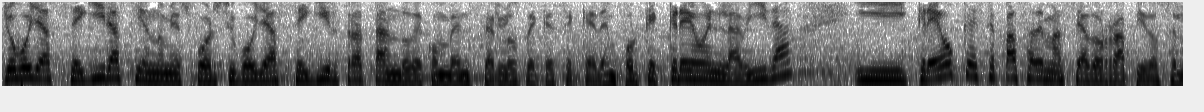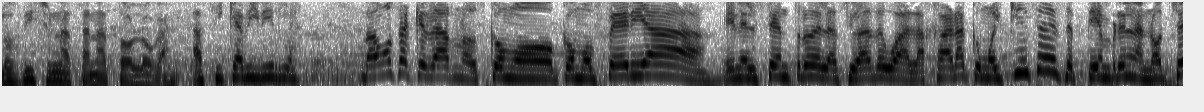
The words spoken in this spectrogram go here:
yo voy a seguir haciendo mi esfuerzo y voy a seguir tratando de convencerlos de que se queden, porque creo en la vida y creo que se pasa demasiado rápido, se los dice una tanatóloga. Así que a vivirla. Vamos a quedarnos como, como feria en el centro de la ciudad de Guadalajara, como el 15 de septiembre en la noche.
